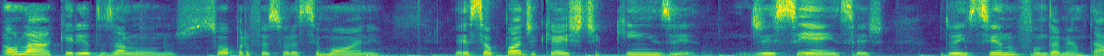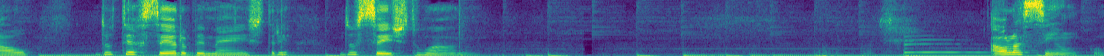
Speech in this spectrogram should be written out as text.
Olá, queridos alunos. Sou a professora Simone. Esse é o podcast 15 de Ciências do Ensino Fundamental do terceiro bimestre do sexto ano. Aula 5.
